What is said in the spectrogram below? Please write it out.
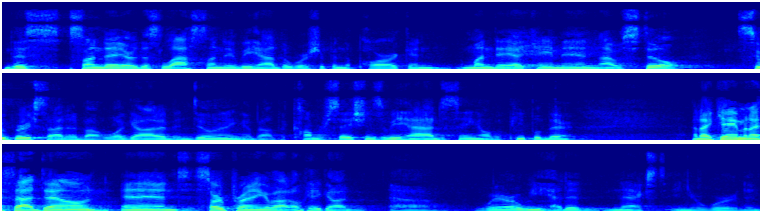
This Sunday or this last Sunday, we had the worship in the park, and Monday I came in and I was still super excited about what God had been doing, about the conversations we had, seeing all the people there. And I came and I sat down and started praying about, okay, God, uh, where are we headed next in your word? And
